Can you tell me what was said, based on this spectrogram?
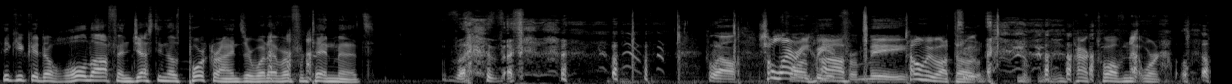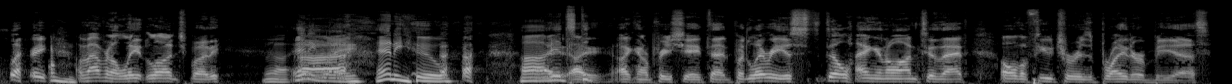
think you could hold off ingesting those pork rinds or whatever for ten minutes. Well, so Larry, uh, for me, tell me about the, the Pac-12 network. Larry, I'm having a late lunch, buddy. Uh, anyway, uh, anywho, uh, I, the... I, I, can appreciate that, but Larry is still hanging on to that. All the future is brighter BS.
